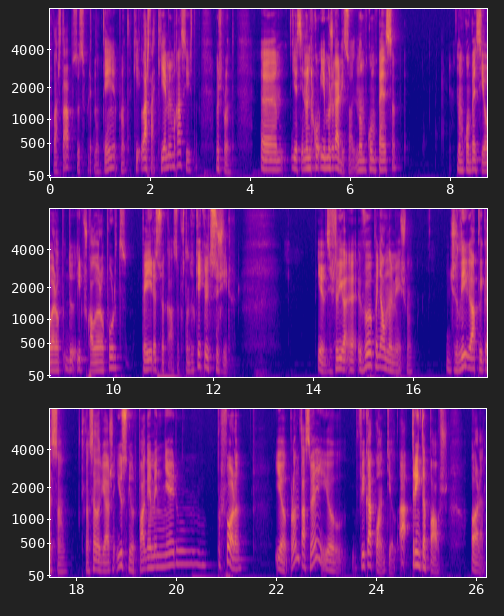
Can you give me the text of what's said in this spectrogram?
Porque lá está, pessoa se preto não tinha. Pronto, aqui, lá está, aqui é mesmo racista. Mas pronto. Ahm, e assim, não lhe, com- ia-me jogar isso, olha, não me compensa, não me compensa de ir buscar ao aeroporto para ir à sua casa. Portanto, o que é que eu lhe sugiro? Eu desligo, eh, eu vou apanhá-lo na mesma, desliga a aplicação, cancela a viagem e o senhor paga-me dinheiro por fora. E eu, pronto, está-se bem, e eu, fica a quanto? E ele, ah, 30 paus. Ora,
